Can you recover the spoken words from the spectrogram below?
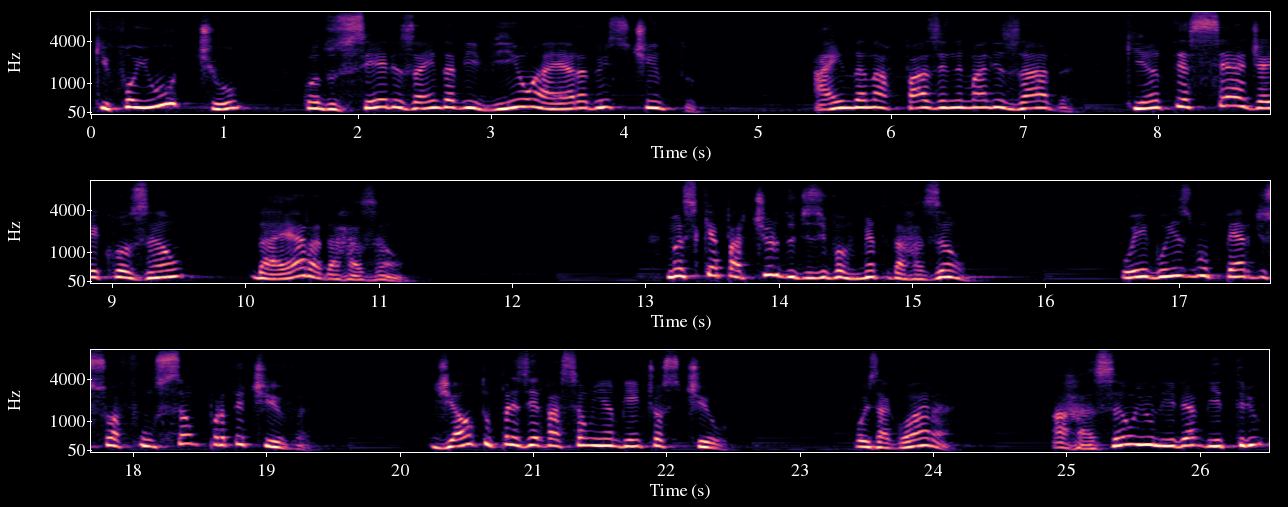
que foi útil quando os seres ainda viviam a era do instinto, ainda na fase animalizada que antecede a eclosão da era da razão. Mas que a partir do desenvolvimento da razão, o egoísmo perde sua função protetiva, de autopreservação em ambiente hostil, pois agora a razão e o livre-arbítrio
